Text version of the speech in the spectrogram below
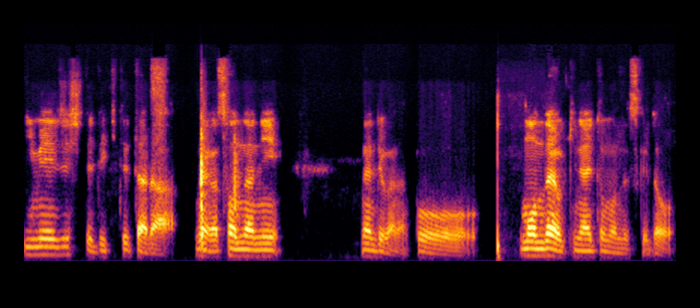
イメージしてできてたら、なんかそんなに、なんていうかな、こう、問題起きないと思うんですけど、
